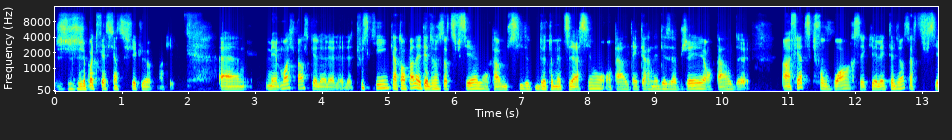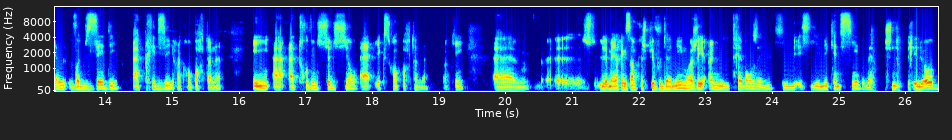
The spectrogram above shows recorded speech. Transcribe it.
j'ai pas de fait scientifique là. Euh, mais moi, je pense que tout ce qui est, quand on parle d'intelligence artificielle, on parle aussi d'automatisation, on parle d'Internet des objets, on parle de. En fait, ce qu'il faut voir, c'est que l'intelligence artificielle va nous aider à prédire un comportement et à, trouver une solution à X comportement. OK? Euh, euh, le meilleur exemple que je peux vous donner, moi, j'ai un de mes très bons amis qui est, mécanicien de machinerie lourde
